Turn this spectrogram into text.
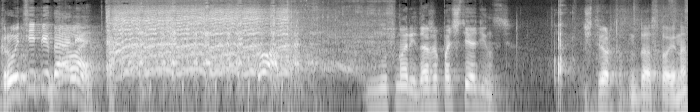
Крути педали. Стоп. Ну смотри, даже почти 11. Четвертым. Достойно.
